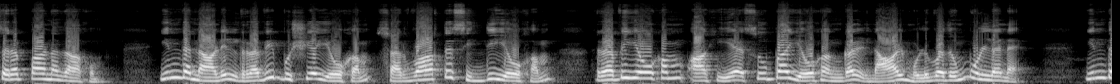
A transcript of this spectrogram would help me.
சிறப்பானதாகும். இந்த நாளில் ரவி புஷ்ய யோகம் சர்வார்த்த சித்தி யோகம் ரவி யோகம் ஆகிய சுப யோகங்கள் நாள் முழுவதும் உள்ளன. இந்த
